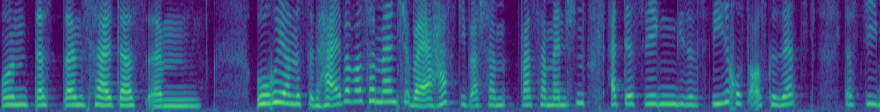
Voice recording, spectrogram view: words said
Und das, dann ist halt das, ähm, Orion ist ein halber Wassermensch, aber er hasst die Wasser Wassermenschen, hat deswegen dieses Virus ausgesetzt, dass die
